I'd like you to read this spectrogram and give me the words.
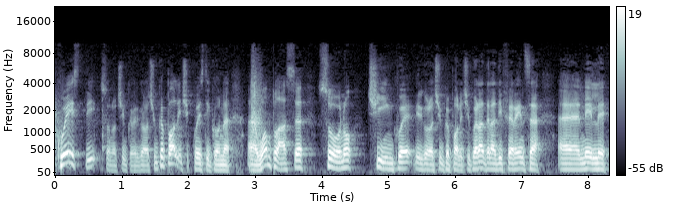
Questi sono 5,5 pollici, questi con eh, OnePlus sono 5,5 pollici. Guardate la differenza eh, nelle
